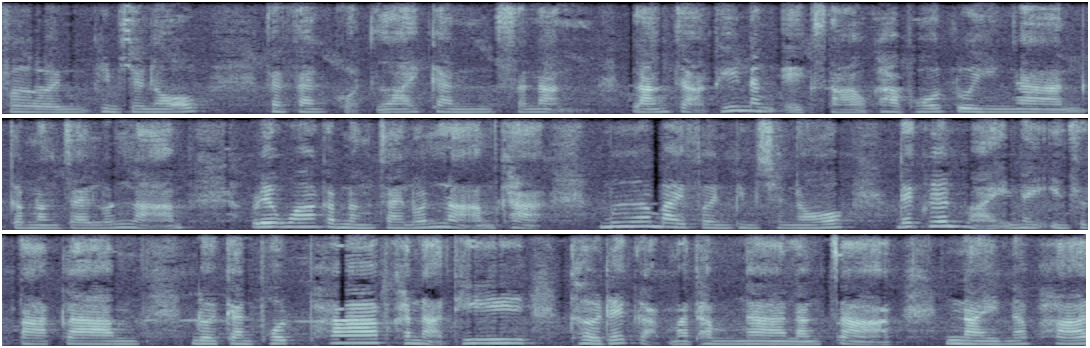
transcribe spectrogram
เฟิร์นพิมพ์ชนกแฟนๆ กดไลค์กันสนั่น หลังจากที่นางเอกสาวค่ะโพสต์ลุยงานกำลังใจล้นหลาม เรียกว่ากำลังใจล้นหลามค่ะ เมื่อใบเฟิร์นพิมพ์ชนกได้เคลื่อนไหวในอินสตาแกรมโดยการโพสต์ภาพขณะที่เธอได้กลับมาทำงานหลังจากนายนภัส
